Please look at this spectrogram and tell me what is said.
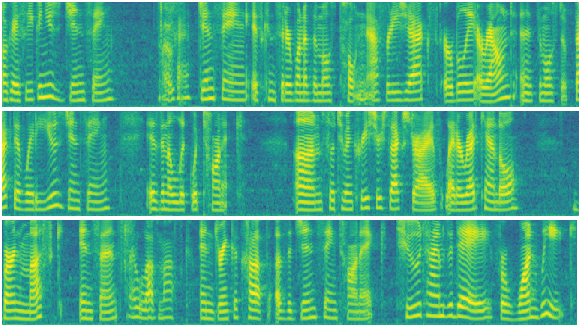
Okay, so you can use ginseng. Okay. Ginseng is considered one of the most potent aphrodisiacs herbally around, and it's the most effective way to use ginseng is in a liquid tonic. Um, so to increase your sex drive, light a red candle, burn musk incense, I love musk. and drink a cup of the ginseng tonic two times a day for one week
